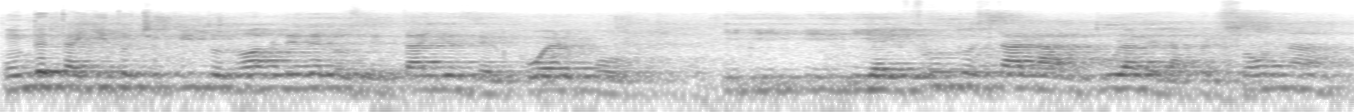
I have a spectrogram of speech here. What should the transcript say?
un detallito chiquito, no hablé de los detalles del cuerpo, y, y, el fruto está a la altura de la persona,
